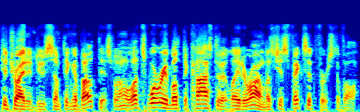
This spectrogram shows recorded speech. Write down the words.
to try to do something about this. Well, let's worry about the cost of it later on. Let's just fix it first of all.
